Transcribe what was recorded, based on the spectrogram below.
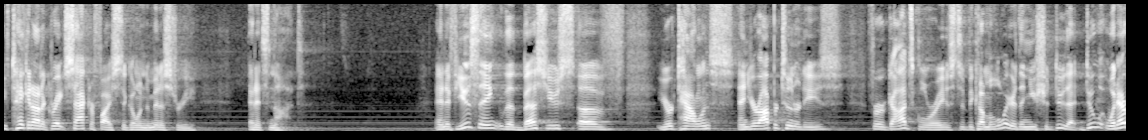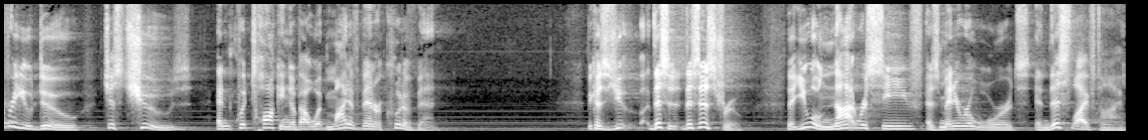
you've taken on a great sacrifice to go into ministry, and it's not. And if you think the best use of your talents and your opportunities for God's glory is to become a lawyer, then you should do that. Do whatever you do, just choose and quit talking about what might have been or could have been. Because you, this, is, this is true that you will not receive as many rewards in this lifetime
